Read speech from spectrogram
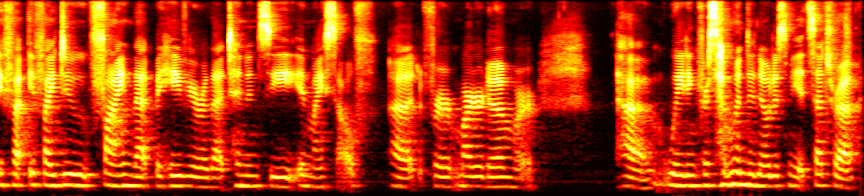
if I, if I do find that behavior or that tendency in myself uh, for martyrdom or um, waiting for someone to notice me, etc.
